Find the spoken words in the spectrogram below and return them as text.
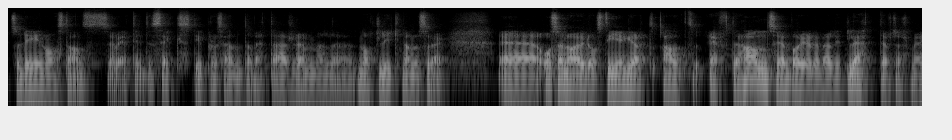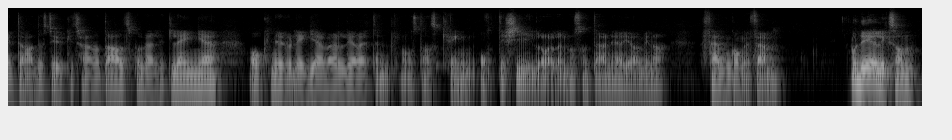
Så det är någonstans, jag vet inte, 60% av ett RM eller något liknande sådär. Eh, och sen har jag då stegrat allt efterhand så jag började väldigt lätt eftersom jag inte hade styrketränat alls på väldigt länge. Och nu ligger jag väl, jag vet inte, någonstans kring 80 kilo eller något sånt där när jag gör mina 5 gånger 5 Och det är liksom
